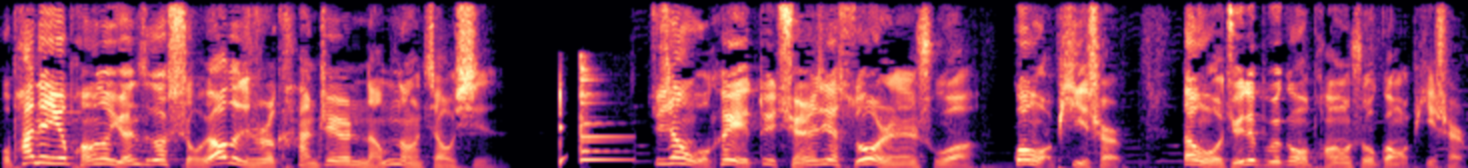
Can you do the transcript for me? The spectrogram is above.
我判定一个朋友的原则，首要的就是看这人能不能交心。就像我可以对全世界所有人说关我屁事儿，但我绝对不会跟我朋友说关我屁事儿。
